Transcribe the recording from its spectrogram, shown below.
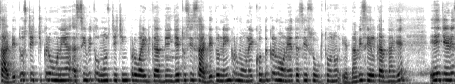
ਸਾਡੇ ਤੋਂ ਸਟਿਚ ਕਰਵਾਉਣੇ ਆ। ਅਸੀਂ ਵੀ ਤੁਹਾਨੂੰ ਸਟਿਚਿੰਗ ਪ੍ਰੋਵਾਈਡ ਕਰਦੇ ਹਾਂ। ਜੇ ਤੁਸੀਂ ਸਾਡੇ ਤੋਂ ਨਹੀਂ ਕਰਵਾਉਣੇ, ਖੁਦ ਕਰਵਾਉਣੇ ਆ, ਤਾਂ ਅਸੀਂ ਸੂਟ ਤੁਹਾਨੂੰ ਇਦਾਂ ਵੀ ਸੇਲ ਕਰ ਦਾਂਗੇ। ਇਹ ਜਿਹੜੇ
